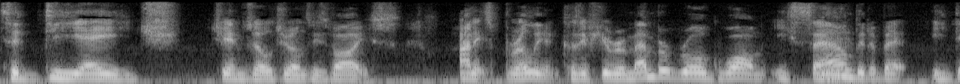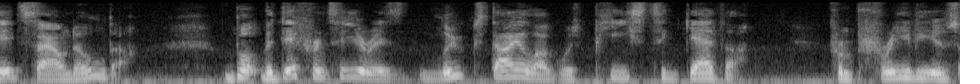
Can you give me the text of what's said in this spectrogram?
to de-age James Earl Jones's voice. And it's brilliant because if you remember Rogue One, he sounded hmm. a bit, he did sound older. But the difference here is Luke's dialogue was pieced together from previous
